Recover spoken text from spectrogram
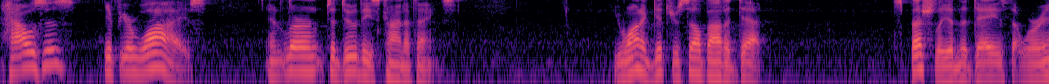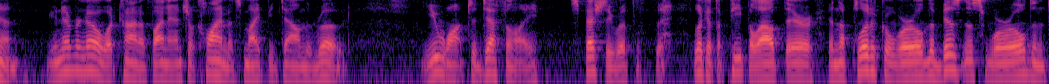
houses, if you're wise and learn to do these kind of things. You want to get yourself out of debt, especially in the days that we're in. You never know what kind of financial climates might be down the road. You want to definitely especially with the, look at the people out there in the political world, the business world, and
